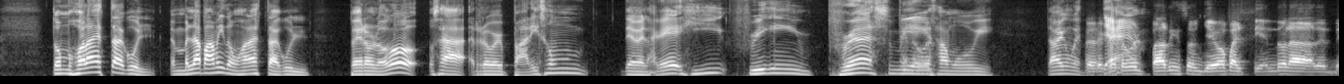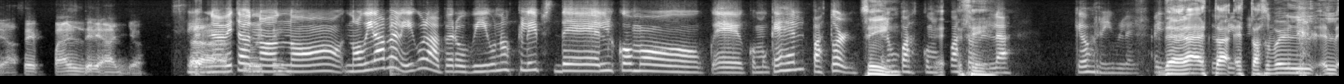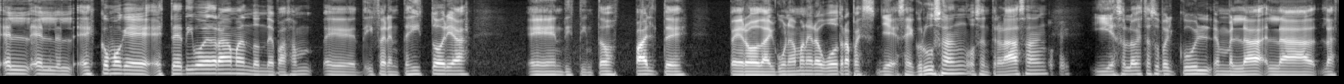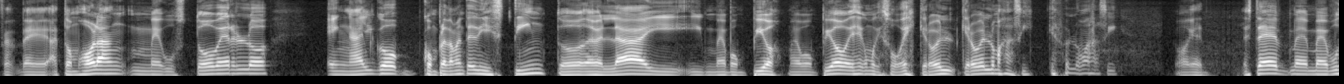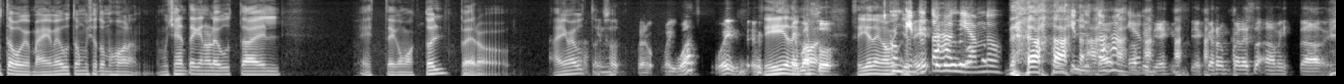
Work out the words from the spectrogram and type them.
Tom Holland está cool. En verdad, para mí, Tom Holland está cool. Pero luego, o sea, Robert Pattinson, de verdad que he freaking impressed me Pero- en esa movie. Estaba como, Pero que "Damn". Robert Pattinson lleva partiéndola desde hace par de años. Sí, no he visto, no, no, no vi la película, pero vi unos clips de él como, eh, como que es el pastor. Sí, Él es un como un eh, pastor, sí. ¿verdad? Qué horrible. Ay, De verdad, está súper. el- el- el- el- es como que este tipo de drama en donde pasan eh, diferentes historias en distintas partes, pero de alguna manera u otra pues se cruzan o se entrelazan. Y eso es lo que está súper cool. En verdad, la, la- de- a Tom Holland me gustó verlo en algo completamente distinto, de verdad, y, y me pompió, me pompió. Dije como que eso es, quiero, ver- quiero verlo más así, quiero verlo más así. Como que este me, me gusta porque a mí me gusta mucho Tom Holland. Mucha gente que no le gusta él este, como actor, pero a mí me gusta. Haciendo- Pero, wait, what? Wait, Sí, ¿qué tengo- pasó? Sí, yo tengo ¿Con quién tú estás jangueando? ¿Con quién tú estás Ah, jangueando? Tienes que, tienes que romper esas amistades.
